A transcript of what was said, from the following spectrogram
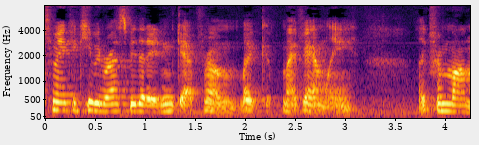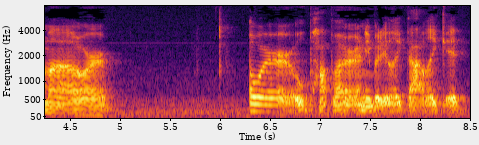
to make a Cuban recipe that I didn't get from like my family, like from mama or or oh, papa or anybody like that. Like it,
